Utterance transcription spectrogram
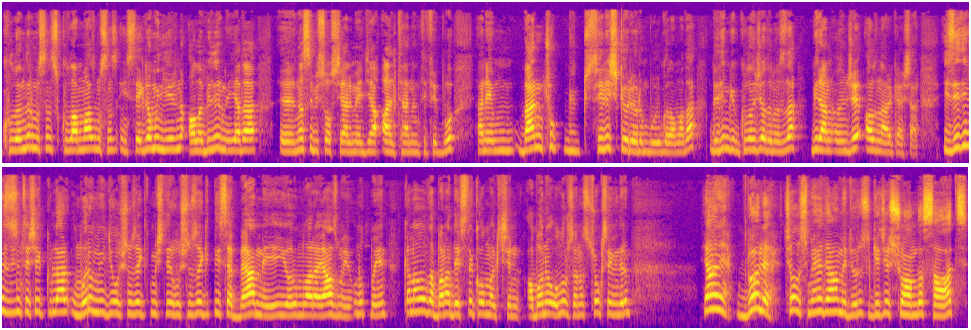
kullanır mısınız, kullanmaz mısınız? Instagram'ın yerini alabilir mi? Ya da e, nasıl bir sosyal medya alternatifi bu? Hani ben çok yükseliş görüyorum bu uygulamada. Dediğim gibi kullanıcı adınızı da bir an önce alın arkadaşlar. İzlediğiniz için teşekkürler. Umarım video hoşunuza gitmiştir. Hoşunuza gittiyse beğenmeyi, yorumlara yazmayı unutmayın. Kanala da bana destek olmak için abone olursanız çok sevinirim. Yani böyle çalışmaya devam ediyoruz. Gece şu anda saat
